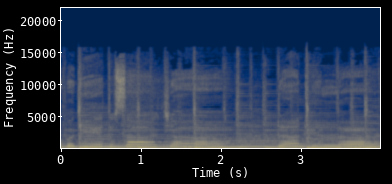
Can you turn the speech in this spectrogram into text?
begitu saja dan hilang.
